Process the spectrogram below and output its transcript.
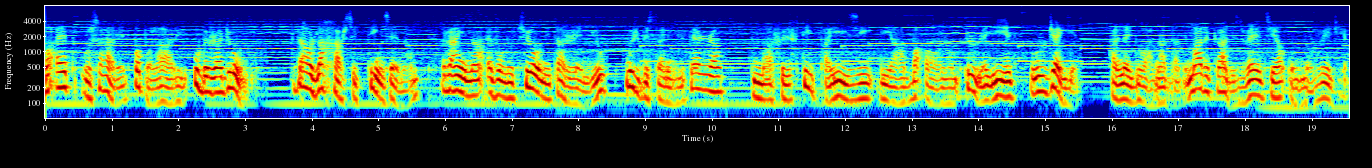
baqgħet u saret popolari u bir-raġun. F'dawn l-aħħar 60 sena rajna evoluzzjoni tar-Renju, mhux biss tal-Ingilterra, imma fil-ftit pajjiżi li għad baqgħulhom ir-rejiet u l-ġejjiet, bħal ngħidu aħna d-Danimarka, l-Iżvezja u n-Norveġja.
